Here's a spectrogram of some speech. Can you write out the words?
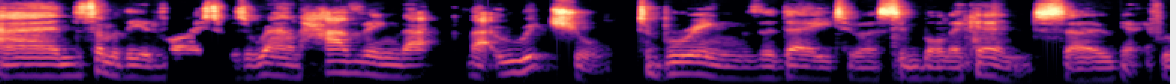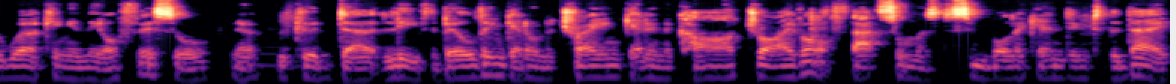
And some of the advice was around having that that ritual to bring the day to a symbolic end. So, you know, if we're working in the office, or you know, we could uh, leave the building, get on a train, get in a car, drive off. That's almost a symbolic ending to the day.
